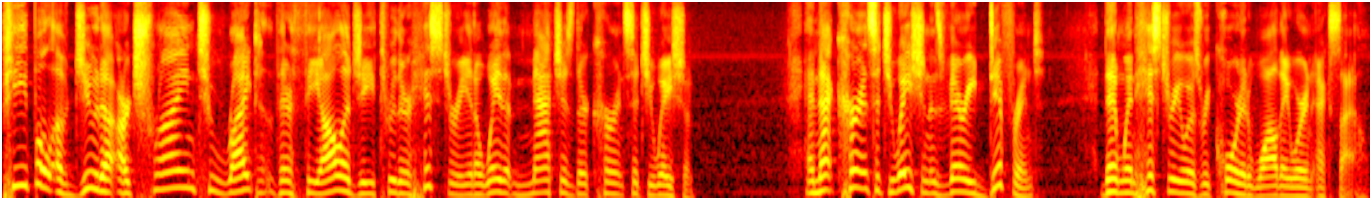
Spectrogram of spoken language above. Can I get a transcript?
people of Judah are trying to write their theology through their history in a way that matches their current situation. And that current situation is very different than when history was recorded while they were in exile.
